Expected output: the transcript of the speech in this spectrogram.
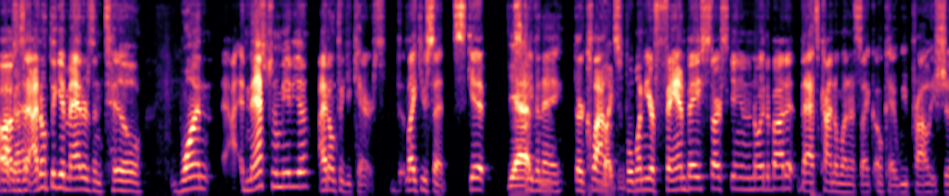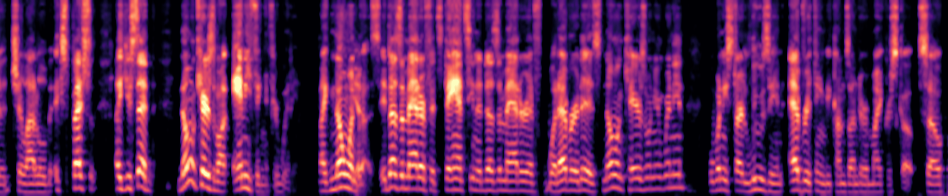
Oh, I was go gonna say. I don't think it matters until one uh, national media. I don't think it cares. Like you said, Skip, Yeah, Stephen A. They're clowns. like- but when your fan base starts getting annoyed about it, that's kind of when it's like, okay, we probably should chill out a little bit. Especially like you said, no one cares about anything if you're winning. Like no one Yep. does. It doesn't matter if it's dancing. It doesn't matter if whatever it is. No one cares when you're winning. But when you start losing, everything becomes under a microscope. So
